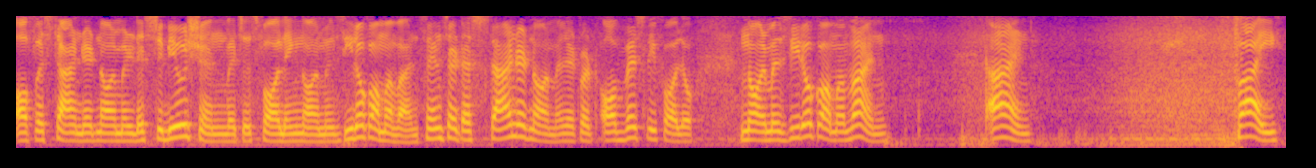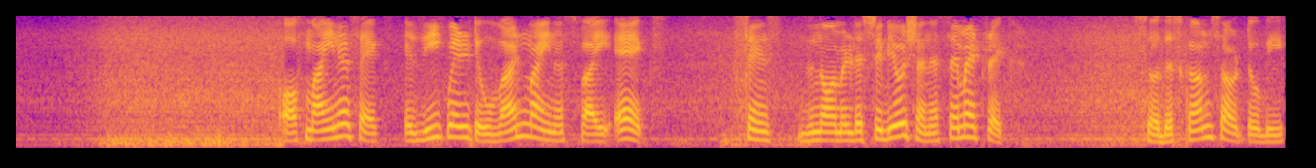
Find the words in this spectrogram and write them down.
of a standard normal distribution which is following normal 0 comma 1 since it is standard normal it would obviously follow normal 0 comma 1 and phi of minus x is equal to 1 minus phi x since the normal distribution is symmetric. So this comes out to be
